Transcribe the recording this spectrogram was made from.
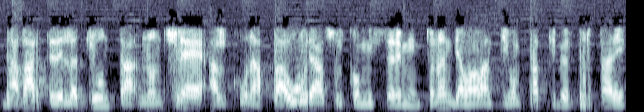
da parte della Giunta non c'è alcuna paura sul commissariamento, noi andiamo avanti compatti per portare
